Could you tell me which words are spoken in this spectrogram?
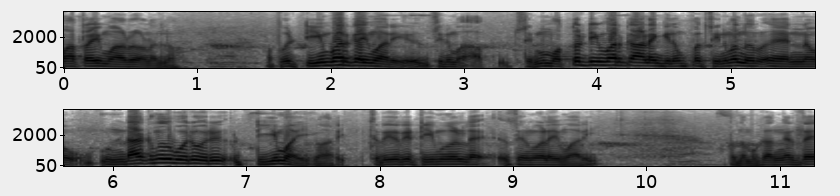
മാത്രമായി മാറുകയാണല്ലോ. അപ്പോൾ ടീം വർക്കായി മാറി. സിനിമ സിനിമ മൊത്തം ടീം വർക്കാണെങ്കിലും ഇപ്പോൾ സിനിമ എന്നെ ഉണ്ടാക്കുന്നത് പോലും ഒരു ടീമായി മാറി. ചെറിയ ചെറിയ ടീമുകളുടെ സിനിമകളായി മാറി. അപ്പോൾ നമുക്ക് അങ്ങനത്തെ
